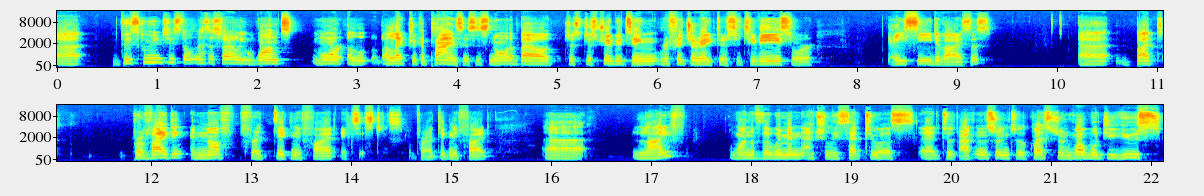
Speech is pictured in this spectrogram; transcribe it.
uh, these communities don't necessarily want more el electric appliances. It's not about just distributing refrigerators or TVs or AC devices, uh, but providing enough for a dignified existence, for a dignified uh, life. One of the women actually said to us, uh, to answering to the question, what would you use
